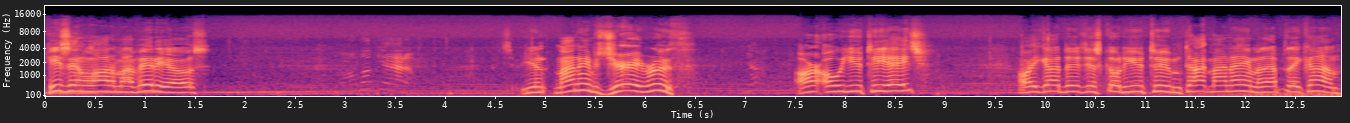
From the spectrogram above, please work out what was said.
He's in a lot of my videos. Oh, look at him. You, my name's Jerry Routh. R O U T H. All you gotta do is just go to YouTube and type my name and up they come.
